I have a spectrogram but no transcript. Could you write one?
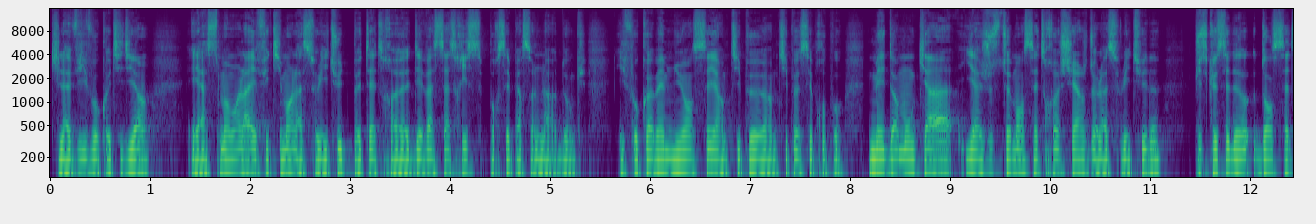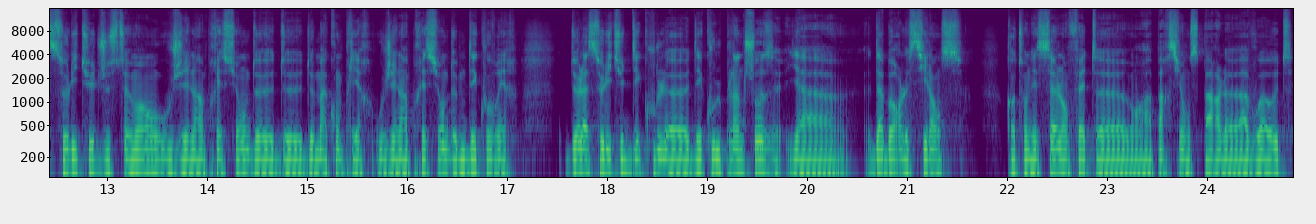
qui la vivent au quotidien. Et à ce moment-là, effectivement, la solitude peut être euh, dévastatrice pour ces personnes-là. Donc, il faut quand même nuancer un petit peu, un petit peu ces propos. Mais dans mon cas, il y a justement cette recherche de la solitude, puisque c'est dans cette solitude, justement, où j'ai l'impression de, de, de m'accomplir, où j'ai l'impression de me découvrir de la solitude découle, euh, découle plein de choses. Il y a d'abord le silence. Quand on est seul, en fait, euh, bon, à part si on se parle à voix haute,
